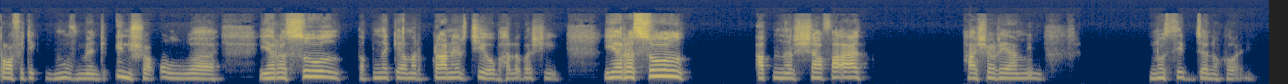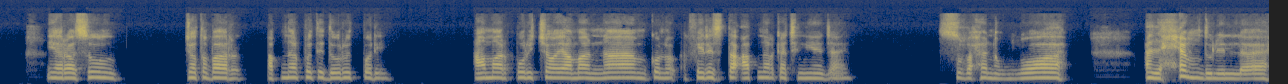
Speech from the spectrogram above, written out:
prophetic movement ইনশাআল্লাহ। ইয়া রাসূল আপনাকে আমার প্রাণের চেয়েও ভালোবাসি। ইয়া রাসূল আপনার শাফাআত হাসরে আমি নসিব যেন হয়। ইয়া রাসূল যতবার আপনার প্রতি দরুদ পড়ি, আমার পরিচয়, আমার নাম কোন ফেরেশতা আপনার কাছে নিয়ে যায়। সুবহানাল্লাহ, আলহামদুলিল্লাহ,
